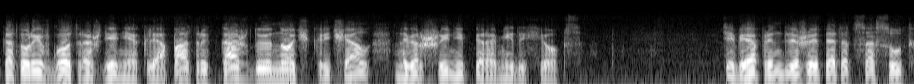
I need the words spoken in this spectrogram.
который в год рождения Клеопатры каждую ночь кричал на вершине пирамиды Хеопс. «Тебе принадлежит этот сосуд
